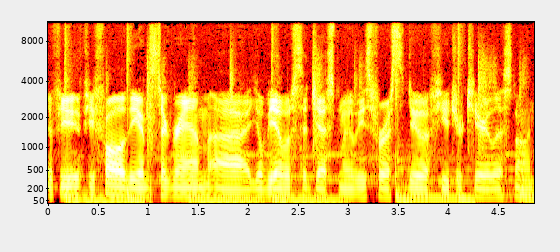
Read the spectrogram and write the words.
If you if you follow the Instagram, uh, you'll be able to suggest movies for us to do a future tier list on.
